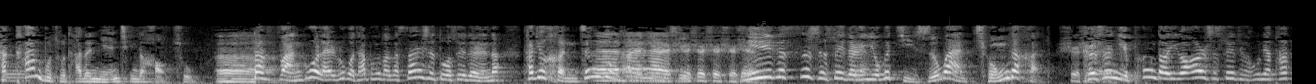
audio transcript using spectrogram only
他看不出他的年轻的好处，嗯，但反过来，如果他碰到个三十多岁的人呢，他就很尊重他的年轻。是是是是。你一个四十岁的人有个几十万，穷得很。是。可是你碰到一个二十岁的姑娘，她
